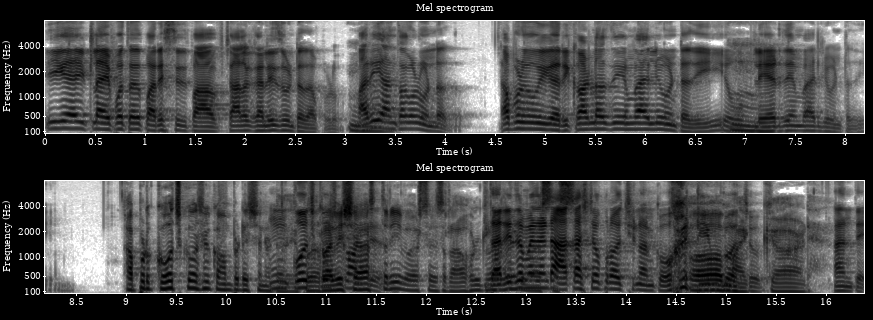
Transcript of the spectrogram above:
ఇక ఇట్లా అయిపోతుంది పరిస్థితి. చాలా గలీజ్ ఉంటుంది అప్పుడు. మరీ అంత కూడా ఉండదు. అప్పుడు ఇక రికార్డులది ఏం వాల్యూ ఉంటుంది? ప్లేయర్ది ఏం వాల్యూ ఉంటుంది? అప్పుడు coach coach competition coach Ravi Shastri versus Rahul దరిద్రం ఏంటంటే ఆకాశ్ చోప్రా వచ్చిండు అనుకో కోచ్ గాడ్ అంతే.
